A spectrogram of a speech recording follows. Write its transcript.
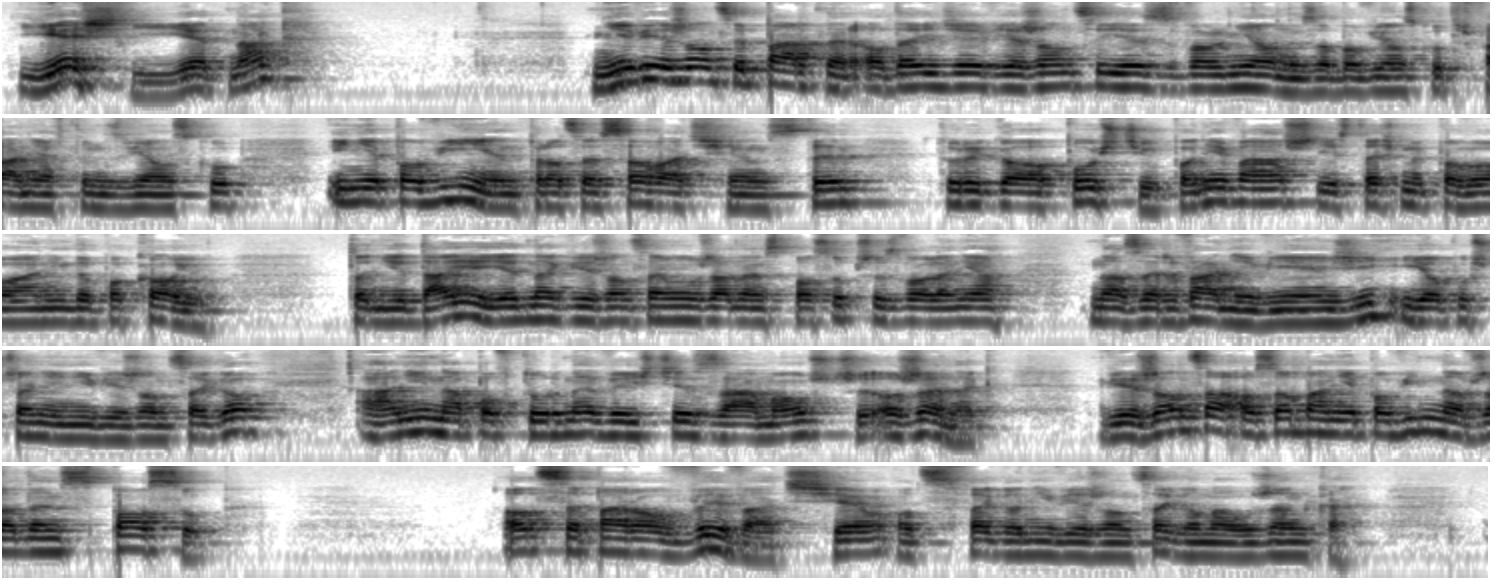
Jeśli jednak niewierzący partner odejdzie, wierzący jest zwolniony z obowiązku trwania w tym związku i nie powinien procesować się z tym, który go opuścił, ponieważ jesteśmy powołani do pokoju. To nie daje jednak wierzącemu w żaden sposób przyzwolenia na zerwanie więzi i opuszczenie niewierzącego, ani na powtórne wyjście za mąż czy ożenek. Wierząca osoba nie powinna w żaden sposób odseparowywać się od swego niewierzącego małżonka,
